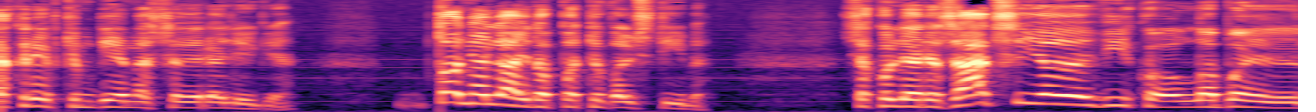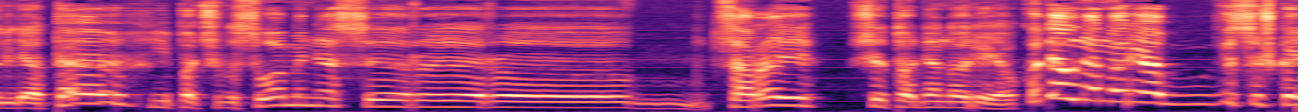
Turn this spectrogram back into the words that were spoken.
nekreipkim dėmesio į religiją. To neleido pati valstybė. Sekuliarizacija vyko labai lieta, ypač visuomenės ir, ir carai šito nenorėjo. Kodėl nenorėjo, visiškai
